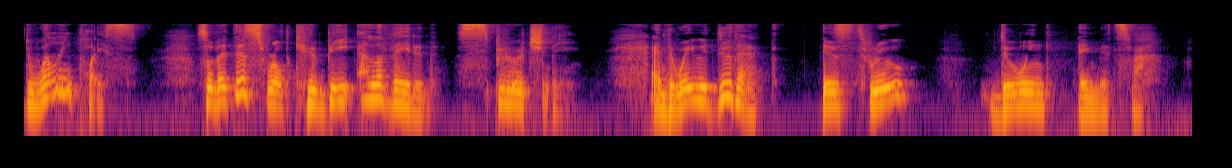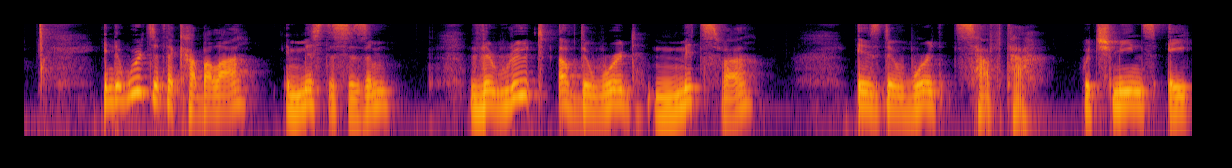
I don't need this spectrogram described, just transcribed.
dwelling place so that this world could be elevated spiritually. And the way we do that is through doing a mitzvah. In the words of the Kabbalah, in mysticism, the root of the word mitzvah is the word tzavta, which means a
